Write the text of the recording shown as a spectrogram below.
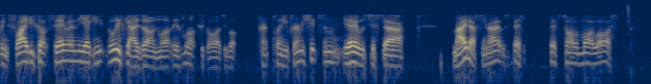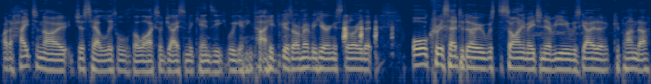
I think Slade's got seven. Yeah, the list goes on. Like there's lots of guys who got plenty of premierships, and yeah, it was just uh, made us. You know, it was best best time of my life. I'd hate to know just how little the likes of Jason McKenzie were getting paid because I remember hearing a story that all Chris had to do was to sign him each and every year was go to Kapunda.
